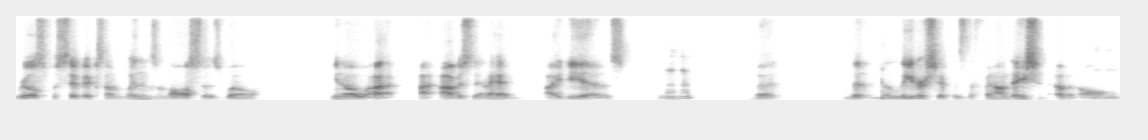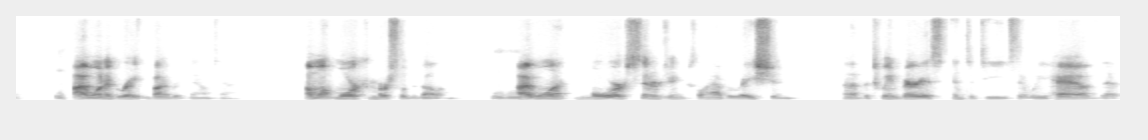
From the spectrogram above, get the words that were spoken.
real specifics on wins and losses. Well, you know, I, I obviously I had ideas, mm-hmm. but the the leadership is the foundation of it all. Mm-hmm. I want a great and vibrant downtown. I want more commercial development. Mm-hmm. I want more synergy and collaboration uh, between various entities that we have that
